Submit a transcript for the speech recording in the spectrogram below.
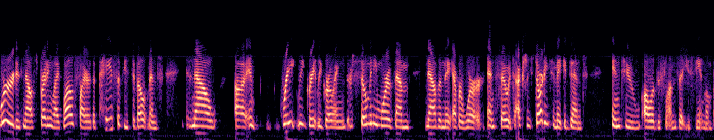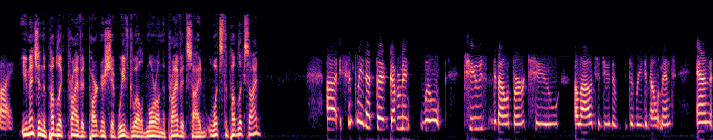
word is now spreading like wildfire. The pace of these developments is now uh, greatly, greatly growing. There's so many more of them now than they ever were, and so it's actually starting to make a dent into all of the slums that you see in Mumbai. You mentioned the public-private partnership. We've dwelled more on the private side. What's the public side? Uh, simply that the government will choose the developer to allow to do the, the redevelopment, and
